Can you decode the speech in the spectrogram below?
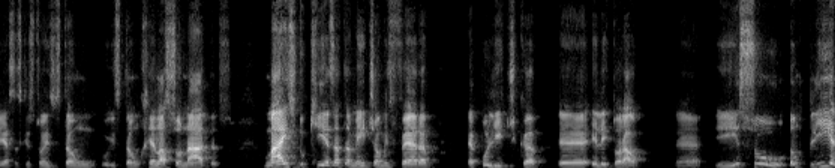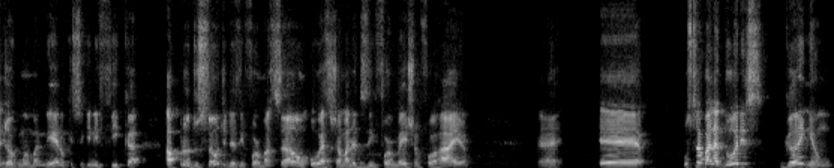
E essas questões estão, estão relacionadas. mais do que exatamente a uma esfera é, política é, eleitoral. Né? E isso amplia, de alguma maneira, o que significa a produção de desinformação ou essa chamada disinformation for hire. Né? É, os trabalhadores ganham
